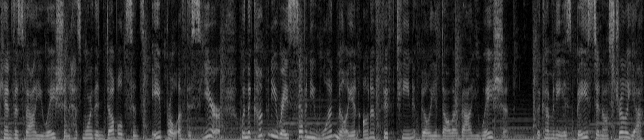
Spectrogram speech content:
Canva's valuation has more than doubled since April of this year when the company raised $71 million on a $15 billion valuation. The company is based in Australia,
